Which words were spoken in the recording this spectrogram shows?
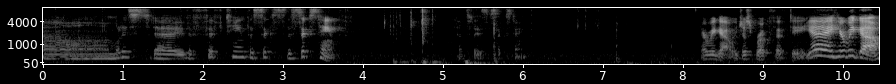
Um, what is today? The 15th, the 6th, the 16th. Today's the 16th. Here we go. We just broke 50. Yay, here we go.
